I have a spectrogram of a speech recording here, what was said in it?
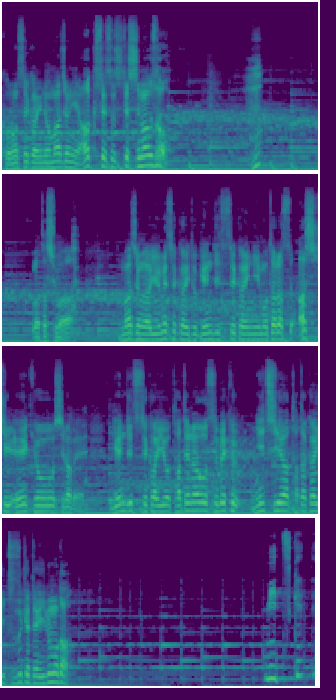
この世界の魔女にアクセスしてしまうぞ。え私は魔女が夢世界と現実世界にもたらす悪しき影響を調べ現実世界を立て直すべく日夜戦い続けているのだ。見つけて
